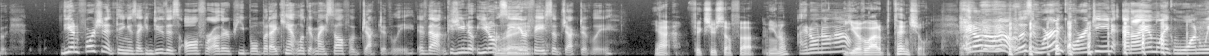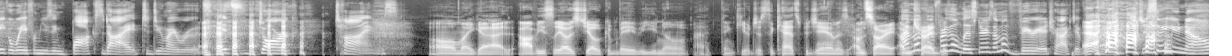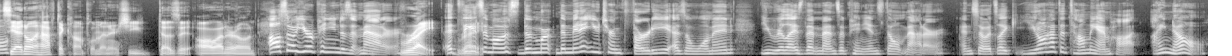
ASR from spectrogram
The unfortunate thing is I can do this all for other people, but I can't look at myself objectively. If that because you know you don't see your face objectively. yeah fix yourself up you know I don't know how. you have a lot of potential I don't know how. Listen, we're in quarantine and I am like one week away from using box dye to do my roots. It's dark times. Oh my god! Obviously, I was joking, baby. You know, I think you're just the cat's pajamas. I'm sorry. I'm, I'm, a, trying for to the listeners, I'm a very attractive woman. just so you know. see. I don't have to compliment her. She does it all on her own. Also, your opinion doesn't matter. Right. I think right. it's the most the the minute you turn 30 as a woman, you realize that men's opinions don't matter. And so it's like you don't have to tell me I'm hot. I know.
